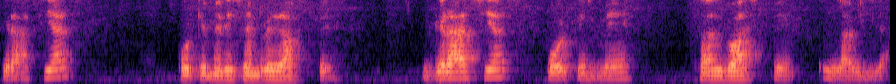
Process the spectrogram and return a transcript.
gracias porque me desenredaste. Gracias porque me salvaste la vida.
